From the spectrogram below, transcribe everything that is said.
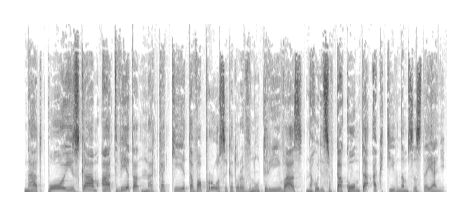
над поиском ответа на какие-то вопросы, которые внутри вас находятся в каком-то активном состоянии.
